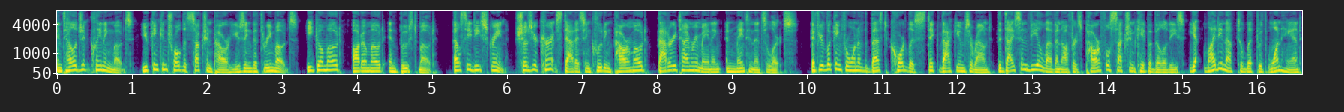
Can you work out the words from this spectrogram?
Intelligent cleaning modes. You can control the suction power using the three modes, Eco Mode, Auto Mode, and Boost Mode. LCD screen shows your current status including power mode, battery time remaining, and maintenance alerts. If you're looking for one of the best cordless stick vacuums around, the Dyson V11 offers powerful suction capabilities, yet light enough to lift with one hand,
